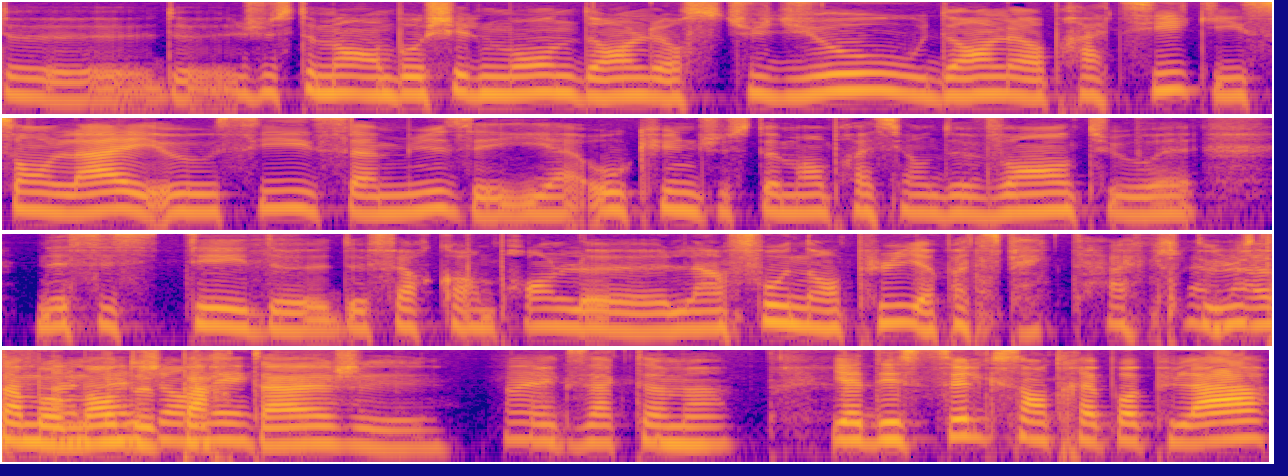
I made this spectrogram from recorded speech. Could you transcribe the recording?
de, de, justement embaucher le monde dans leur studio ou dans leur pratique. Ils sont là et eux aussi, ils s'amusent et il n'y a aucune justement pression de vente ou euh, nécessité de, de, faire comprendre l'info non plus. Il n'y a pas de spectacle. C'est juste un moment de, partage et... Exactement. Il y a des styles qui sont très populaires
